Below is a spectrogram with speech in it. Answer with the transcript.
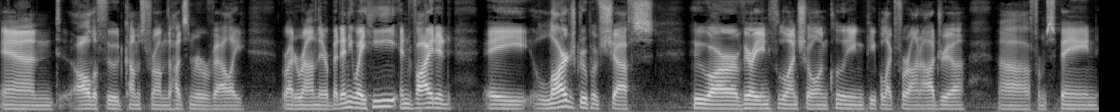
and all the food comes from the Hudson River Valley right around there. But anyway, he invited a large group of chefs who are very influential, including people like Ferran Adria uh, from Spain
